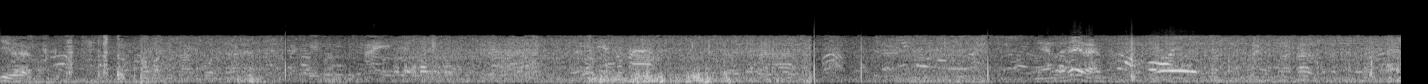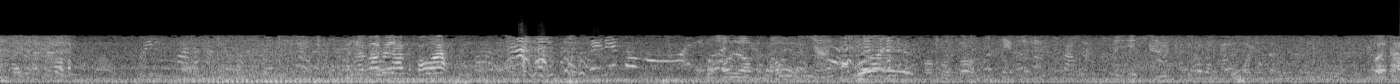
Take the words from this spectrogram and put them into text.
กี้เลยแงนมาได้เลยแล้วก็เวลาเขาว่าไม่ได้ขโมยเขาลองเขาอย่างก็ทานก็เต่าใ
